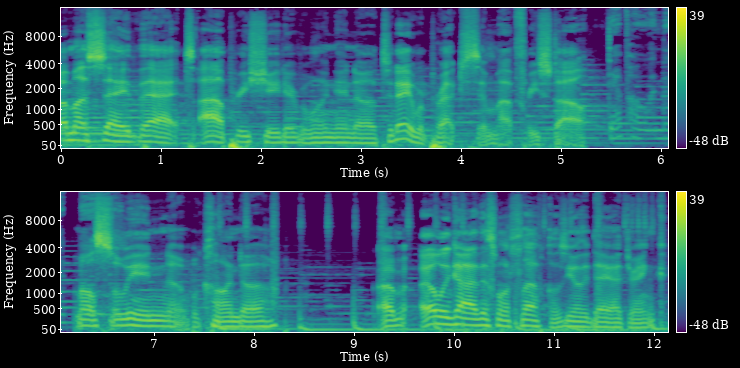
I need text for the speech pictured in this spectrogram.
I must say that I appreciate everyone, and uh, today we're practicing my freestyle. I'm also in uh, Wakanda. Um, I only got this much left because the other day I drank.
